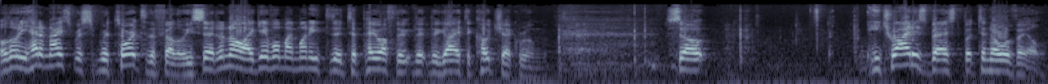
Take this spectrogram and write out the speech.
Although he had a nice res- retort to the fellow. He said, "Oh no, I gave all my money to, to pay off the, the, the guy at the coat check room." So he tried his best, but to no avail.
